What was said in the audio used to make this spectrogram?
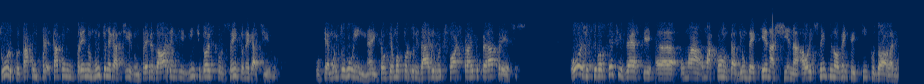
turco está com, tá com um prêmio muito negativo, um prêmio da ordem de 22% negativo, o que é muito ruim, né? Então tem uma oportunidade muito forte para recuperar preços. Hoje, se você fizesse uh, uma, uma conta de um BQ na China a 895 dólares,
